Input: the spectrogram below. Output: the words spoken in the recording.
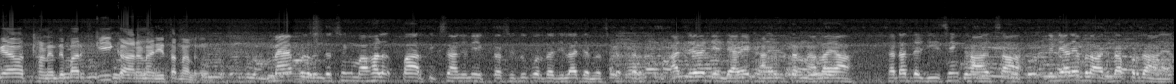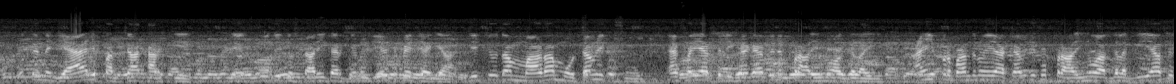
ਗਿਆ ਥਾਣੇ ਦੇ ਬਾਹਰ? ਕੀ ਕਾਰਨ ਹੈ ਜੀ ਧਰਨਾ ਲਗਾਉਣ ਦਾ? ਮੈਂ ਪਲਵਿੰਦਰ ਸਿੰਘ ਮਾਹਲ, ਭਾਰਤੀ ਕਿਸਾਨ ਯੂਨੀਅਨ ਏਕਤਾ ਸਿੱਧੂਪੁਰ ਦਾ ਜ਼ਿਲ੍ਹਾ ਜਨਰਲ ਸਕੱਤਰ। ਅੱਜ ਡੰਡਿਆਲੇ ਥਾਣੇ ਦੇ ਧਰਨਾ ਲਾਇਆ। ਸਾਡਾ ਦਲਜੀਤ ਸਿੰਘ ਖਾਲਸਾ ਜੰਡਿਆਲੇ ਬਲਾਕ ਦਾ ਪ੍ਰਧਾਨ ਹੈ। ਉੱਤੇ ਨਜਾਇਜ਼ ਪਰਚਾ ਕਰਕੇ ਤੇ ਉਹਦੀ ਗ੍ਰਿਫਤਾਰੀ ਕਰਕੇ ਉਹਨੂੰ ਜੇਲ੍ਹ 'ਚ ਭੇਜਿਆ ਗਿਆ, ਜਿਸ 'ਚ ਉਹਦਾ ਮਾੜਾ ਮੋਟਾ ਵੀ ਨਹੀਂ ਕਸੂਰ ਐਫ ਆਈ ਆਰ ਤੇ ਲਿਖਿਆ ਗਿਆ ਵੀ ਉਹਨੇ ਪਰਾਲੀ ਨੂੰ ਅੱਗ ਲਾਈ। ਅਸੀਂ ਪ੍ਰਬੰਧ ਨੂੰ ਇਹ ਆਖਿਆ ਵੀ ਜਿੱਥੇ ਪਰਾਲੀ ਨੂੰ ਅੱਗ ਲੱਗੀ ਆ, ਉੱਥੇ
